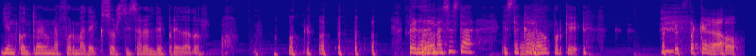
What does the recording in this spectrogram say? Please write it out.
y encontrar una forma de exorcizar al depredador. Pero además está, está cagado porque Está cagado.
